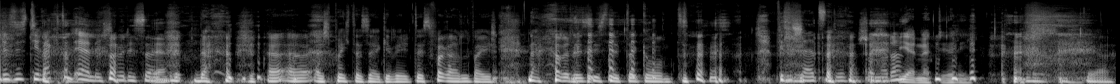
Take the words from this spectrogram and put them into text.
das ist direkt und ehrlich, würde ich sagen. Nein, er, er, er spricht, dass er gewähltes Vorarlberg ist. Nein, aber das ist nicht der Grund. Bisschen scherzen dürfen schon, oder? Ja, natürlich. Ja.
